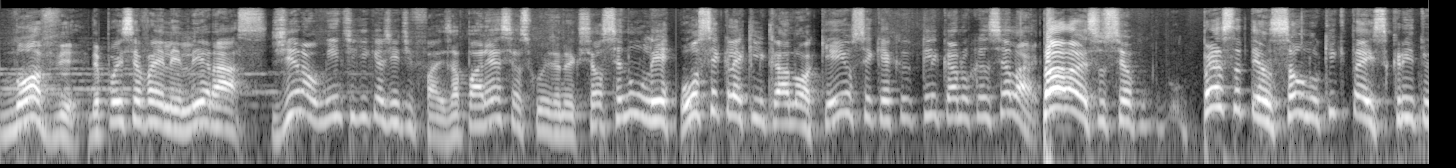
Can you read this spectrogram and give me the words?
9. Depois você vai ler, lerás. Geralmente, o que, que a gente faz? Aparece as coisas no Excel, você não lê. Ou você quer clicar no OK, ou você quer clicar no cancelar. Para, se você Presta atenção no que está escrito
